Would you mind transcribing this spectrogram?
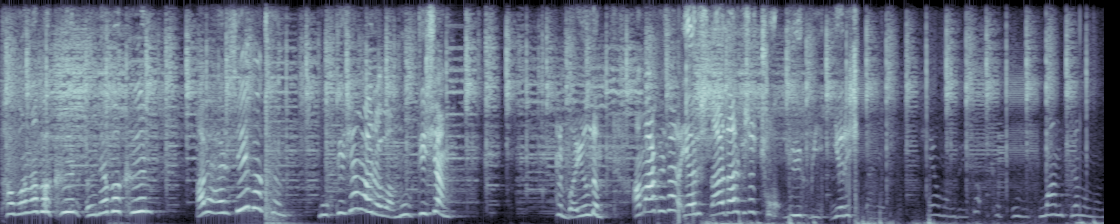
tavana bakın. Öne bakın. Abi her şeye bakın. Muhteşem araba. Muhteşem. Bayıldım. Ama arkadaşlar yarışlarda arkadaşlar çok büyük bir yarış yani. Şey olmam gerekiyor. Çok uzman falan olmam.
